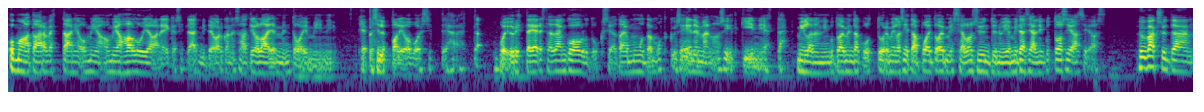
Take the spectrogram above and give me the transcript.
omaa tarvettaan ja omia, omia halujaan, eikä sitä, että miten organisaatio laajemmin toimii, niin eipä sille paljon voi sitten tehdä, että voi yrittää järjestää jotain koulutuksia tai muuta, mutta kyllä se mm. enemmän on siitä kiinni, että millainen niin kuin, toimintakulttuuri, millaisia tapoja toimia siellä on syntynyt ja mitä siellä niin kuin, tosiasiassa hyväksytään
